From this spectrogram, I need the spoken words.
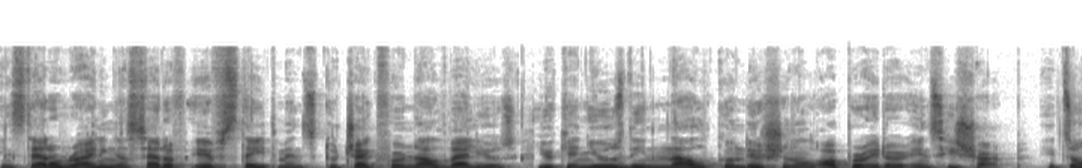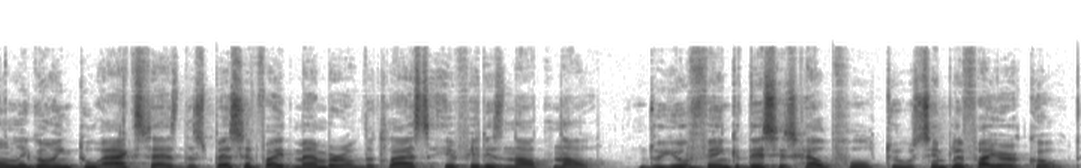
Instead of writing a set of if statements to check for null values, you can use the null conditional operator in C Sharp. It's only going to access the specified member of the class if it is not null. Do you think this is helpful to simplify your code?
